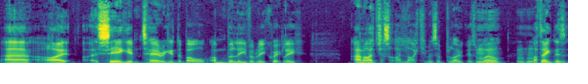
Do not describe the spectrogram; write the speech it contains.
Uh, I uh, seeing him tearing into bowl unbelievably quickly, and I just I like him as a bloke as well. I think there's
